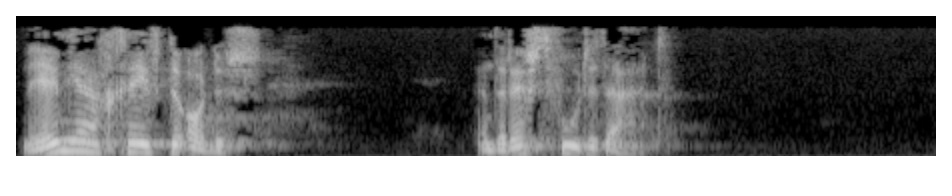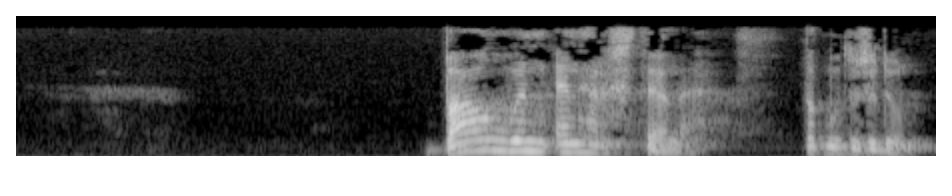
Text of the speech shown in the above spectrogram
Nehemia geeft de orders. En de rest voert het uit. Bouwen en herstellen. Dat moeten ze doen.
